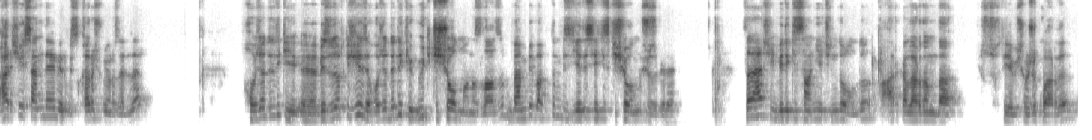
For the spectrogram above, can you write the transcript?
her şey sende Emir biz karışmıyoruz dediler. Hoca dedi ki e, biz dört kişiyiz ya. Hoca dedi ki üç kişi olmanız lazım. Ben bir baktım biz yedi sekiz kişi olmuşuz bile. Zaten her şey bir iki saniye içinde oldu. Arkalardan da Yusuf diye bir çocuk vardı.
